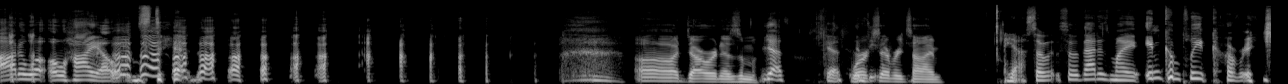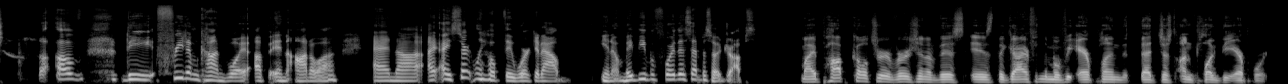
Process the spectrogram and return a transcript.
Ottawa, Ohio instead. oh, Darwinism. Yes, yes, works indeed. every time. Yeah, so so that is my incomplete coverage of the Freedom Convoy up in Ottawa, and uh, I, I certainly hope they work it out. You know, maybe before this episode drops my pop culture version of this is the guy from the movie Airplane that, that just unplugged the airport.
